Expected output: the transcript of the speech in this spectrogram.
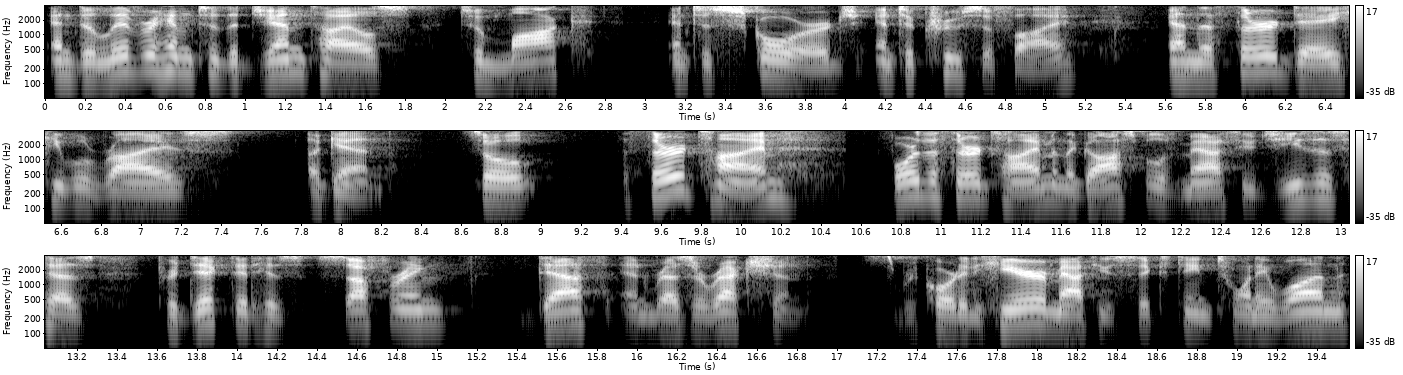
and deliver him to the Gentiles to mock and to scourge and to crucify, and the third day he will rise again. So, the third time, for the third time in the Gospel of Matthew, Jesus has predicted his suffering, death, and resurrection. It's recorded here, Matthew 16, 21,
